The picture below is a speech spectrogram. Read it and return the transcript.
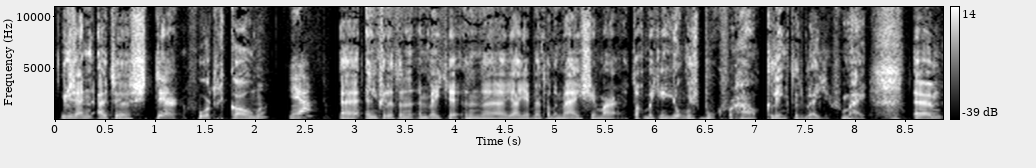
Jullie zijn uit de ster voortgekomen. Ja. Uh, en ik vind het een, een beetje een, uh, ja, jij bent dan een meisje, maar toch een beetje een jongensboekverhaal klinkt het een beetje voor mij. Um,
